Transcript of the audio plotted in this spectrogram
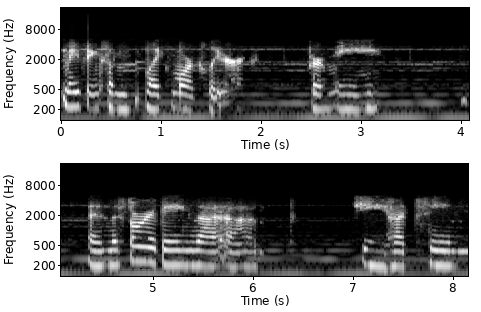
made things some like more clear for me. And the story being that um, he had seen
